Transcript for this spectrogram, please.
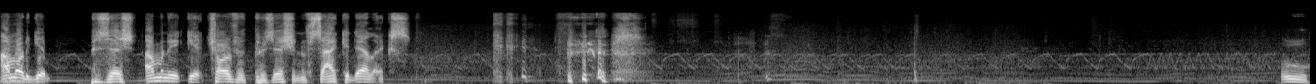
I'm gonna get possession. I'm gonna get charged with possession of psychedelics. Ooh,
